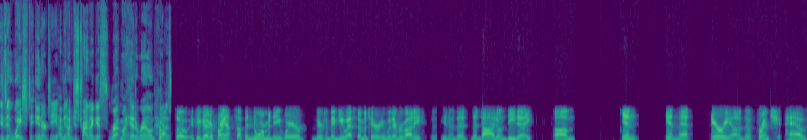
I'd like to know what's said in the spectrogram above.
is it waste to energy? I mean, I'm just trying to, I guess, wrap my head around how yeah, this. So if you go to France, up in Normandy, where there's a big U.S. cemetery with everybody, you know, that that died on D-Day, um, in in that area, the French have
